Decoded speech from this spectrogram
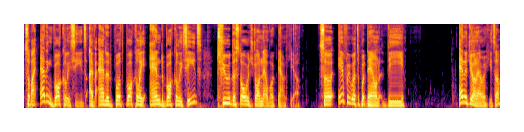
So by adding broccoli seeds, I've added both broccoli and broccoli seeds to the storage draw network down here. So if we were to put down the Energion Aeroheater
